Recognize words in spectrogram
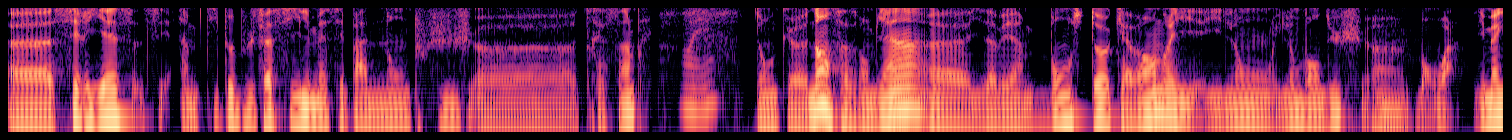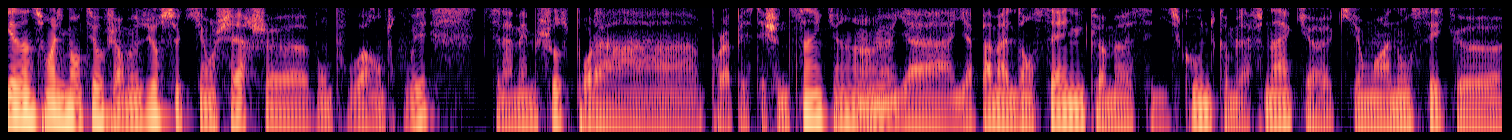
Euh, série S, c'est un petit peu plus facile, mais c'est pas non plus très simple. Ouais. Donc euh, non, ça se vend bien. Euh, ils avaient un bon stock à vendre, ils l'ont ils l'ont vendu. Euh, bon voilà, les magasins sont alimentés au fur et à mesure. Ceux qui en cherchent vont pouvoir en trouver. C'est la même chose pour la pour la PlayStation 5. hein. Mhm. Il y, a, y a pas mal d'enseignes comme Cdiscount, comme la Fnac, qui ont annoncé que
